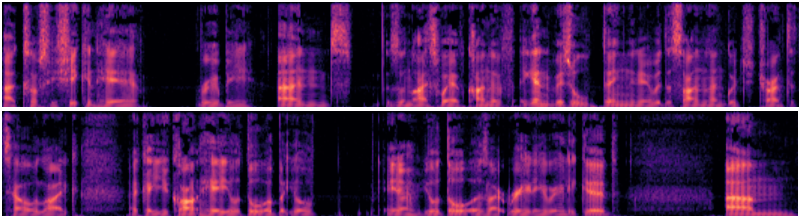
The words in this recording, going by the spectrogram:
because uh, obviously she can hear Ruby, and there's a nice way of kind of again visual thing you know with the sign language trying to tell like okay, you can't hear your daughter, but your you know your daughter's like really really good. Um,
